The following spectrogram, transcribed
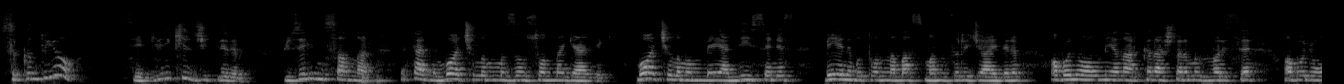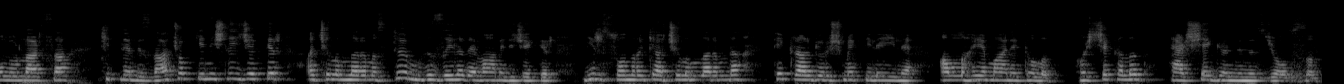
Sıkıntı yok. Sevgili ikizciklerim, güzel insanlar. Efendim bu açılımımızın sonuna geldik. Bu açılımımı beğendiyseniz beğeni butonuna basmanızı rica ederim. Abone olmayan arkadaşlarımız var ise abone olurlarsa kitlemiz daha çok genişleyecektir. Açılımlarımız tüm hızıyla devam edecektir. Bir sonraki açılımlarımda tekrar görüşmek dileğiyle. Allah'a emanet olun. Hoşçakalın. Her şey gönlünüzce olsun.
